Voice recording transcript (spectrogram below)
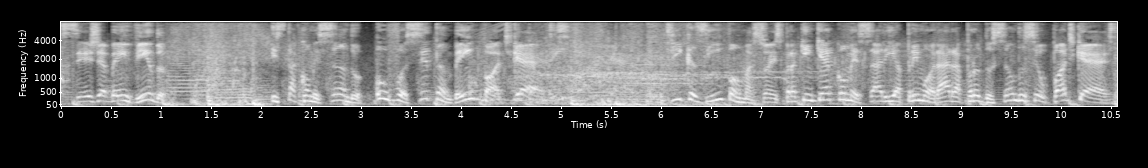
Seja bem-vindo. Está começando o Você Também Podcast. Dicas e informações para quem quer começar e aprimorar a produção do seu podcast.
